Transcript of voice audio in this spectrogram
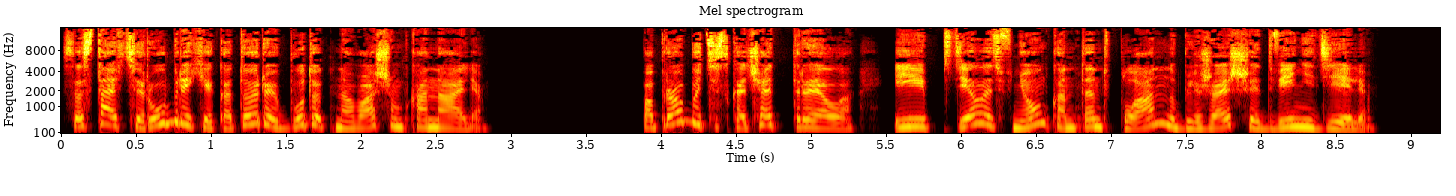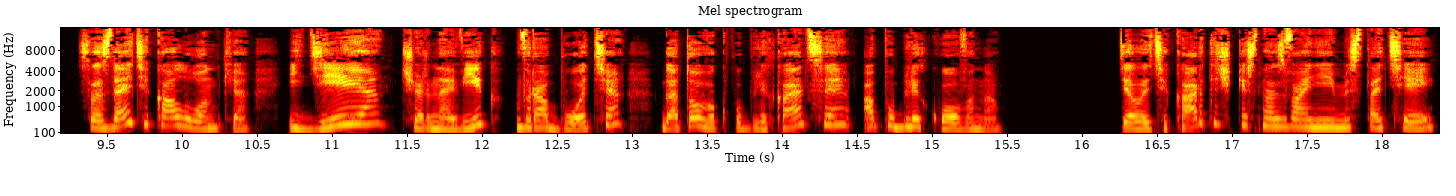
Составьте рубрики, которые будут на вашем канале. Попробуйте скачать Trello и сделать в нем контент-план на ближайшие две недели. Создайте колонки «Идея», «Черновик», «В работе», «Готово к публикации», «Опубликовано». Делайте карточки с названиями статей.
